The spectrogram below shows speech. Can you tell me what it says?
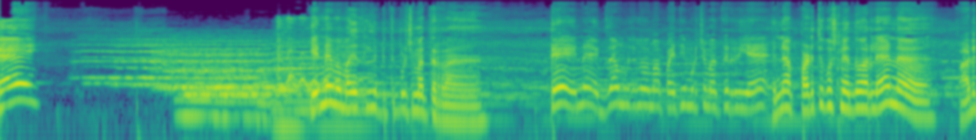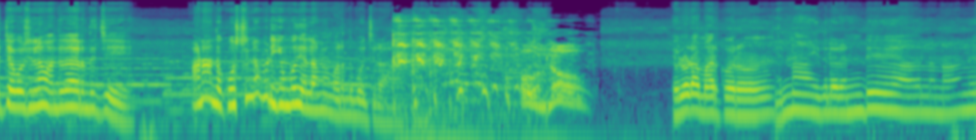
டேய் என்ன இவன் மதியத்துல பித்து பிடிச்ச மாத்திடுறான் டேய் என்ன எக்ஸாம் முடிச்சதுமா பைத்தியம் முடிச்ச மாத்திடுறியே? என்ன படிச்ச கொஸ்டின் எதுவும் வரலையா என்ன? படித்த கொஸ்டின்லாம் வந்து தான் இருந்துச்சு. ஆனால் அந்த கொஸ்டினை படிக்கும்போது எல்லாமே மறந்து போச்சுடா. எவ்வளோடா மார்க் வரும்? என்ன இதில் ரெண்டு அதில் நாலு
